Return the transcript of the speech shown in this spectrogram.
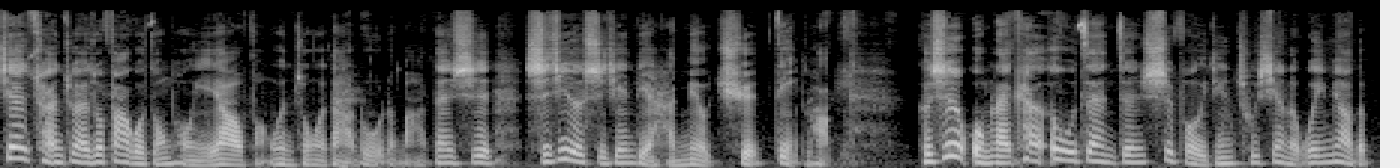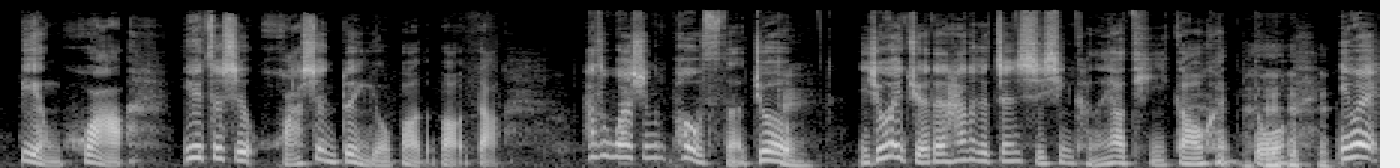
现在传出来说，法国总统也要访问中国大陆了嘛？但是实际的时间点还没有确定哈。可是我们来看，俄乌战争是否已经出现了微妙的变化？因为这是《华盛顿邮报》的报道，它是 Washington Post 的，就你就会觉得它那个真实性可能要提高很多，因为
